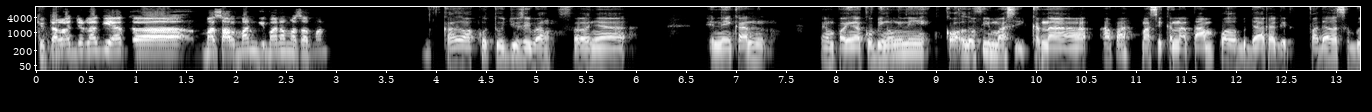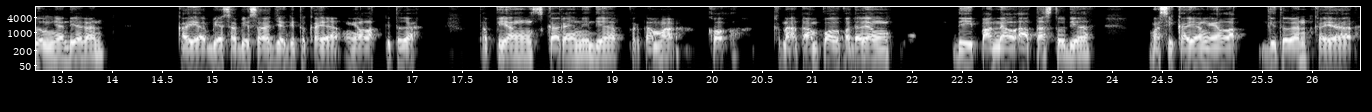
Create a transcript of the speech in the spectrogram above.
kita lanjut lagi ya ke Mas Salman. Gimana Mas Salman? Kalau aku tujuh sih bang, soalnya ini kan yang paling aku bingung ini kok Luffy masih kena apa? Masih kena tampol berdarah gitu. Padahal sebelumnya dia kan kayak biasa-biasa aja gitu, kayak ngelak gitu lah. Tapi yang sekarang ini dia pertama kok kena tampol, padahal yang di panel atas tuh dia masih kayak ngelak gitu kan, kayak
